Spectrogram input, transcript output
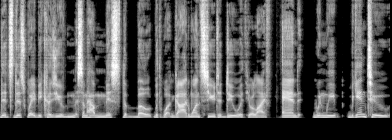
it's this way because you've somehow missed the boat with what God wants you to do with your life. And when we begin to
